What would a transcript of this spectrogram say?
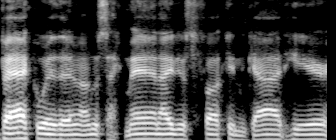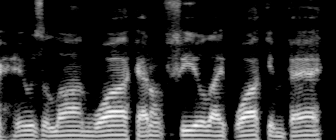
back with him. I'm just like, man, I just fucking got here. It was a long walk. I don't feel like walking back.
